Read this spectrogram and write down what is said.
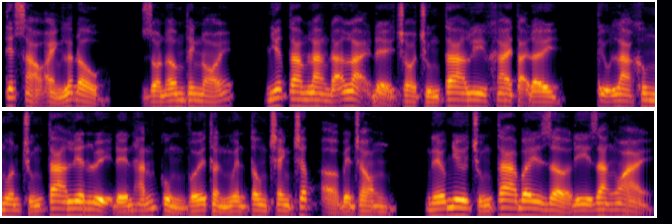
tiết xảo ảnh lắc đầu, giòn âm thanh nói, nhiếp tam lang đã lại để cho chúng ta ly khai tại đây, tự là không muốn chúng ta liên lụy đến hắn cùng với thần nguyên tông tranh chấp ở bên trong, nếu như chúng ta bây giờ đi ra ngoài,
